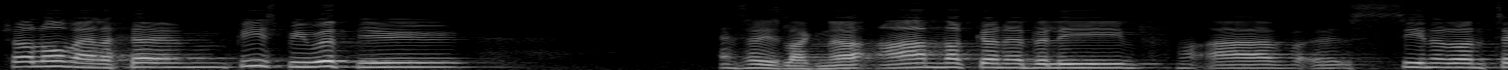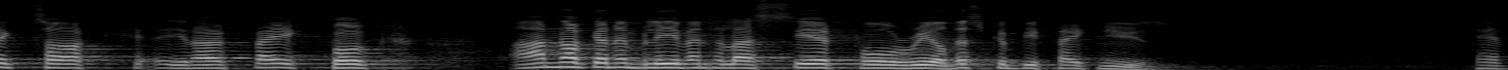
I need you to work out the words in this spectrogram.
Shalom Aleichem. Peace be with you. And so he's like, No, I'm not going to believe. I've uh, seen it on TikTok, you know, fake book. I'm not going to believe until I see it for real. This could be fake news. Okay,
